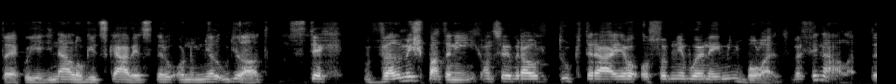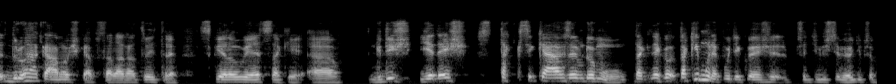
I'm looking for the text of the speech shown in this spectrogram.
To je jako jediná logická věc, kterou on měl udělat. Z těch velmi špatných, on si vybral tu, která jeho osobně bude nejméně bolet ve finále. Druhá kámoška psala na Twitter skvělou věc taky. Uh, když jedeš s taxikářem domů, tak jako, taky mu nepoděkuješ předtím, když se vyhodí před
